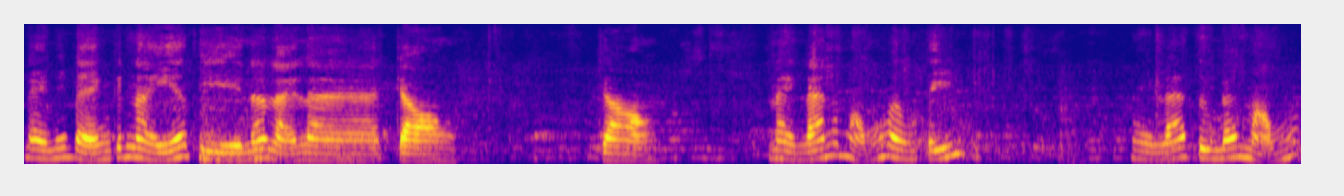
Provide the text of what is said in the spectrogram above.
Đây mấy bạn cái này á, thì nó lại là tròn. Tròn. Này lá nó mỏng hơn tí. Này lá tương đối mỏng.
